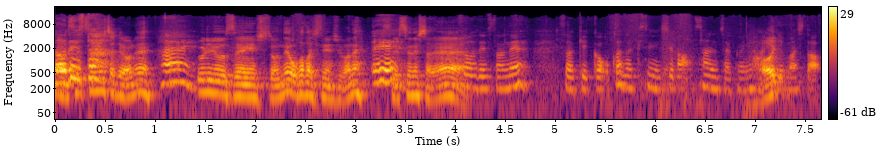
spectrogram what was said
そうでした。でしたけどね。はい。瓜生選手とね岡崎選手がね、えー、接戦でしたね。そうでしたね。さあ結果岡崎選手が3着に入りました、は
